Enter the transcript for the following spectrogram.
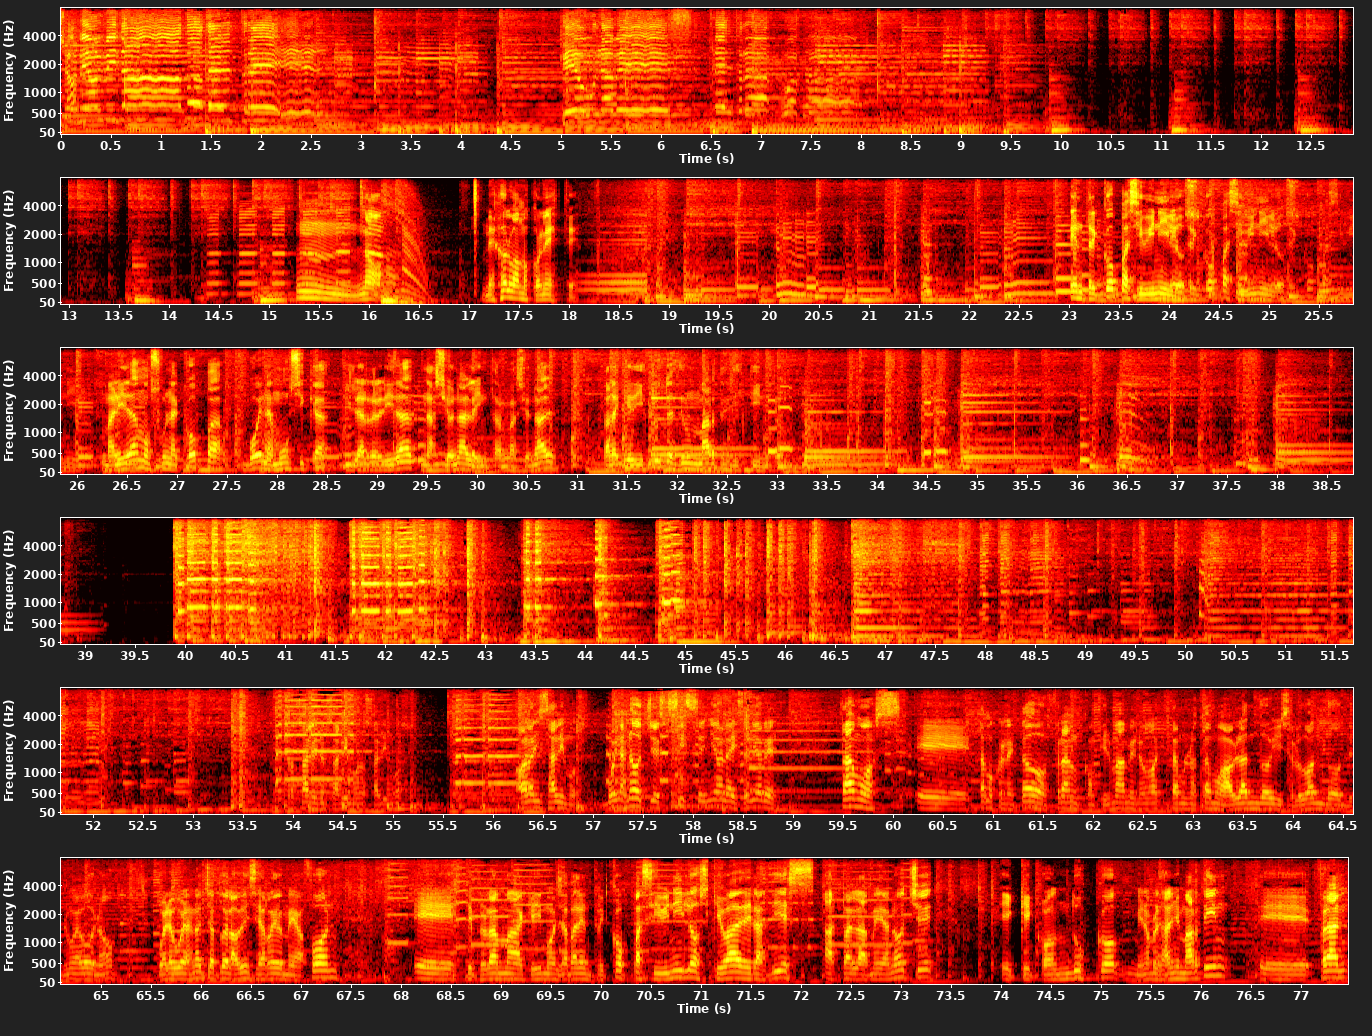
ya me he olvidado del tren que una vez me trajo acá. Mm, no. Mejor vamos con este. Entre copas y vinilos. Entre copas y vinilos. Maridamos una copa, buena música y la realidad nacional e internacional para que disfrutes de un martes distinto. Sí señoras y señores. Estamos, eh, estamos conectados, Fran, confirmame nomás que estamos, no estamos hablando y saludando de nuevo, ¿no? Bueno, buenas noches a toda la audiencia de Radio Megafón. Eh, este programa que dimos a llamar Entre Copas y Vinilos, que va de las 10 hasta la medianoche, eh, que conduzco. Mi nombre es Daniel Martín. eh, Fran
